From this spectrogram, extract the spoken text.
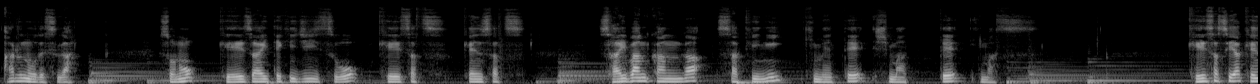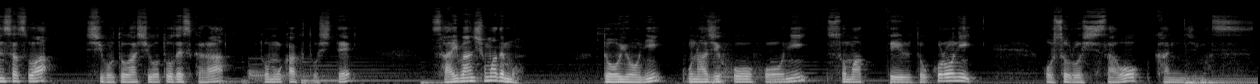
あるのですがその経済的事実を警察検察裁判官が先に決めてしまっています。警察や検察は仕事が仕事ですからともかくとして裁判所までも同様に同じ方法に染まっているところに恐ろしさを感じます。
